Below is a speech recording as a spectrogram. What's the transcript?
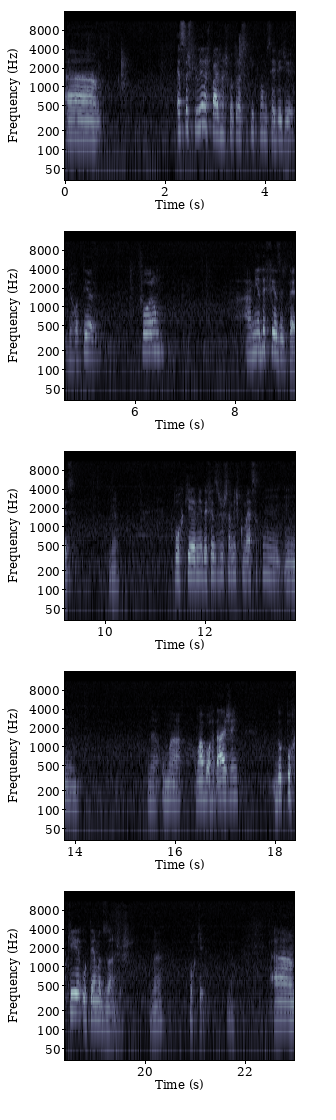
ah, essas primeiras páginas que eu trouxe aqui, que vão me servir de, de roteiro, foram a minha defesa de tese. Né? porque a minha defesa justamente começa com um, né, uma, uma abordagem do porquê o tema dos anjos. Né? Por quê? Ah,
